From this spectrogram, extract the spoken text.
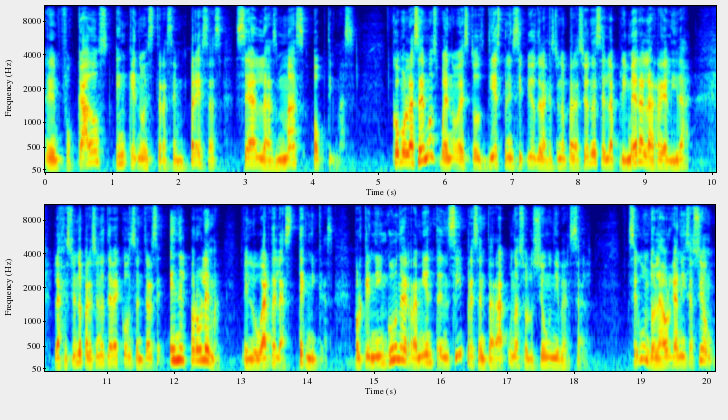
enfocados en que nuestras empresas sean las más óptimas. ¿Cómo lo hacemos? Bueno, estos 10 principios de la gestión de operaciones es la primera, la realidad. La gestión de operaciones debe concentrarse en el problema en lugar de las técnicas, porque ninguna herramienta en sí presentará una solución universal. Segundo, la organización.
